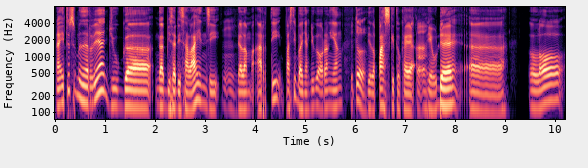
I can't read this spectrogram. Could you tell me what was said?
nah itu sebenarnya juga nggak bisa disalahin sih. Mm-mm, Dalam arti pasti banyak juga orang yang betul. dilepas gitu kayak Ah, ah. ya udah eh lo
